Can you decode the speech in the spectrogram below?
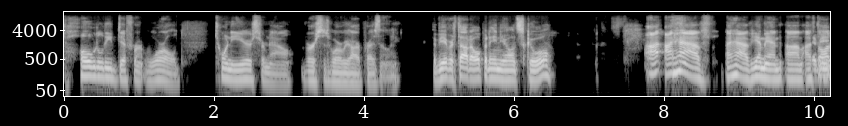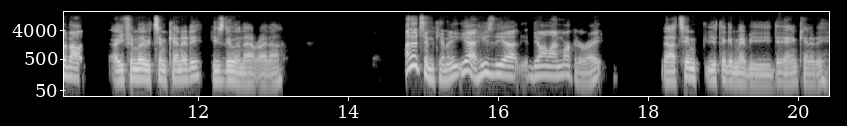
totally different world 20 years from now versus where we are presently. Have you ever thought of opening your own school? I, I have. I have. Yeah, man. Um, I've have thought you, about. Are you familiar with Tim Kennedy? He's doing that right now. I know Tim Kennedy. Yeah, he's the uh, the online marketer, right? Now, Tim, you're thinking maybe Dan Kennedy.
